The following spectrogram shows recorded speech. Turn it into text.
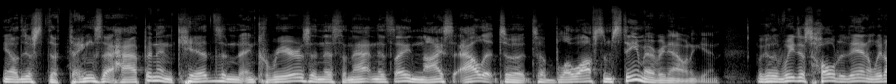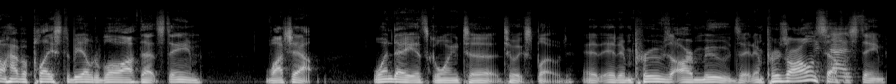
you know just the things that happen and kids and, and careers and this and that and it's a nice outlet to to blow off some steam every now and again because if we just hold it in and we don't have a place to be able to blow off that steam watch out one day it's going to to explode. It, it improves our moods. It improves our own self-esteem.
